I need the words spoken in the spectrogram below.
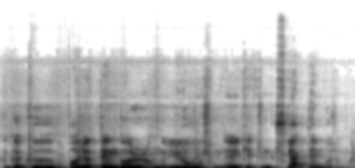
그러니까 그 번역된 걸 한번 읽어보고 싶네요. 이렇게 좀 축약된 버전 말고.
